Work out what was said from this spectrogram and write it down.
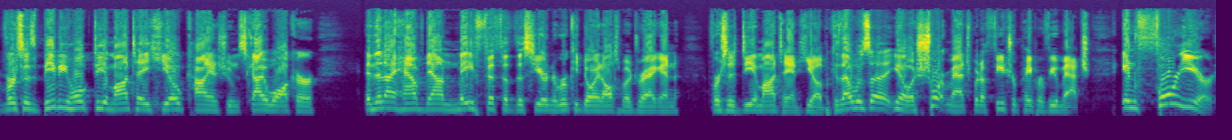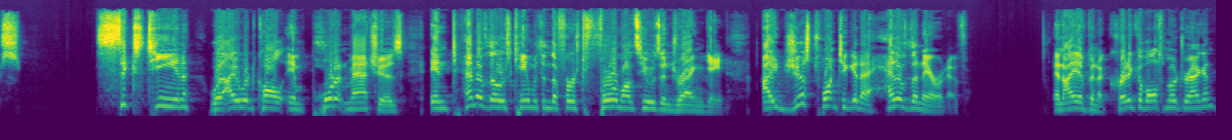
versus BB Hulk, Diamante, Hyo Kai, and Shun Skywalker. And then I have down May 5th of this year, Naruki Doi and Ultimo Dragon versus Diamante and Hyo because that was a you know a short match but a feature pay per view match. In four years, 16 what I would call important matches, and 10 of those came within the first four months he was in Dragon Gate. I just want to get ahead of the narrative. And I have been a critic of Ultimo Dragon.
